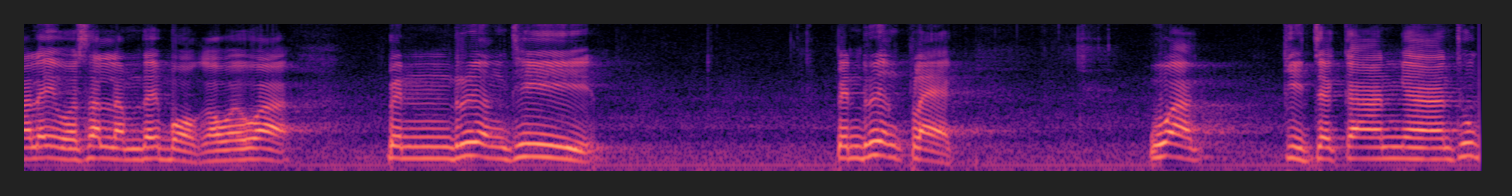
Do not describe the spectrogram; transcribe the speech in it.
อะลัยฮิวะสัลลัมได้บอกเอาไว้ว่าเป็นเรื่องที่เป็นเรื่องแปลก ว่ากิจการงานทุก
